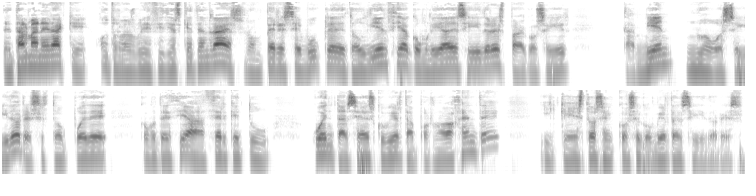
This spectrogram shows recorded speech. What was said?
De tal manera que otro de los beneficios que tendrá es romper ese bucle de tu audiencia, comunidad de seguidores para conseguir también nuevos seguidores. Esto puede, como te decía, hacer que tu cuenta sea descubierta por nueva gente y que esto se, se convierta en seguidores.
